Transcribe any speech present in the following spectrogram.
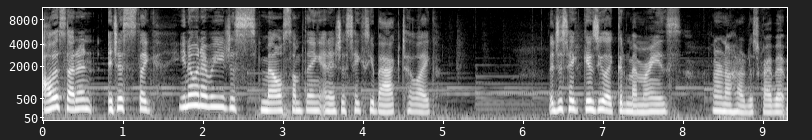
all of a sudden, it just like, you know, whenever you just smell something and it just takes you back to like, it just gives you like good memories. I don't know how to describe it.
